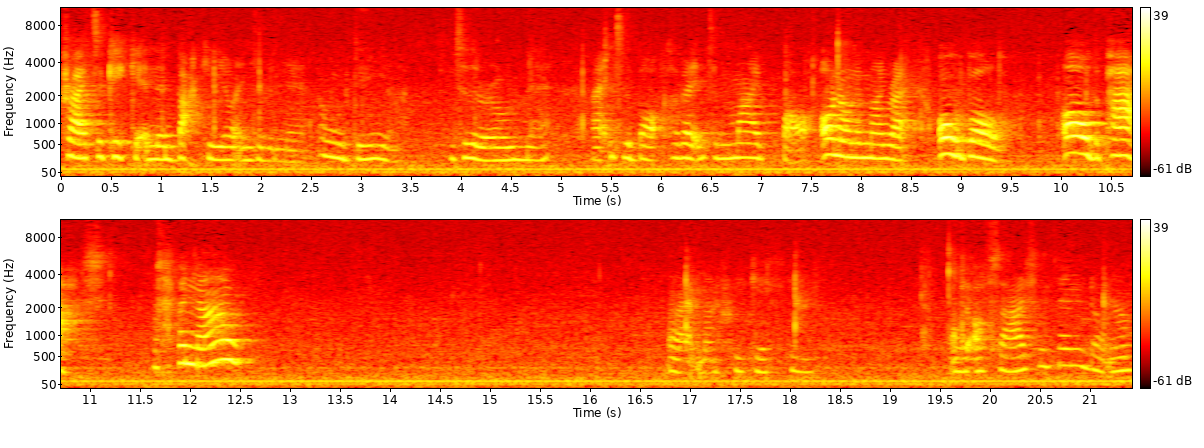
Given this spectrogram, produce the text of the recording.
try to kick it and then back heel into the net. Oh dear. Into their own net. Right, into the box. I got it into my box. Oh no, never mind, right. Oh, the ball. Oh, the pass. What's happened now? Alright, my free kick. Was it offside something? Don't know.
